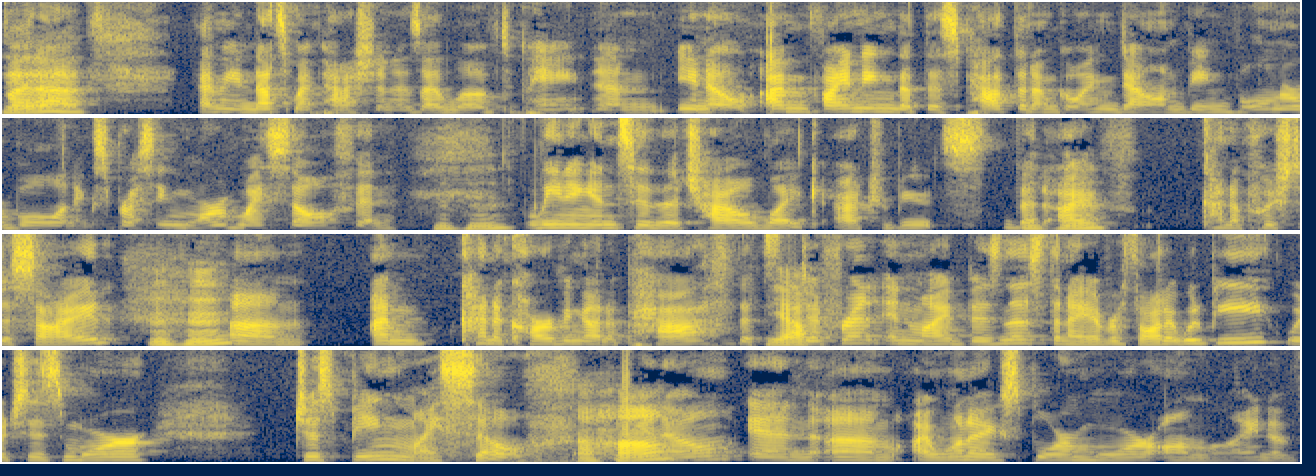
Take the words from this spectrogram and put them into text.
But Yeah. uh, I mean, that's my passion is I love to paint. And, you know, I'm finding that this path that I'm going down, being vulnerable and expressing more of myself and Mhm. leaning into the childlike attributes that Mhm. I've kind of pushed aside Mhm. um, I'm kind of carving out a path that's Yep. different in my business than I ever thought it would be, which is more just being myself, Uh-huh. you know. And um, I want to explore more online of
